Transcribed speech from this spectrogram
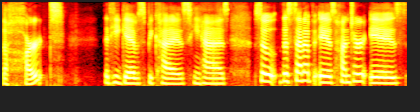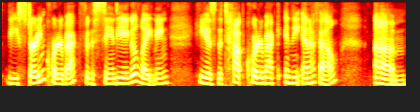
the heart that he gives because he has so the setup is Hunter is the starting quarterback for the San Diego Lightning. He is the top quarterback in the NFL. Um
